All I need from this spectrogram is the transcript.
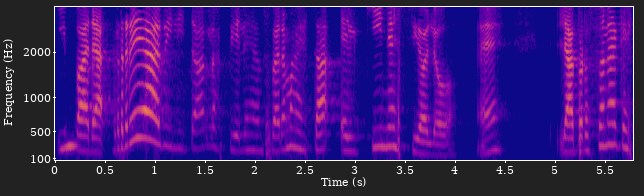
y para rehabilitar las pieles enfermas está el kinesiólogo. ¿eh? La persona que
